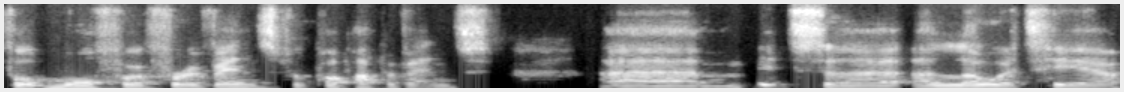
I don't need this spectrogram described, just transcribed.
for, more for, for events, for pop-up events. Um, it's a, a, lower tier,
